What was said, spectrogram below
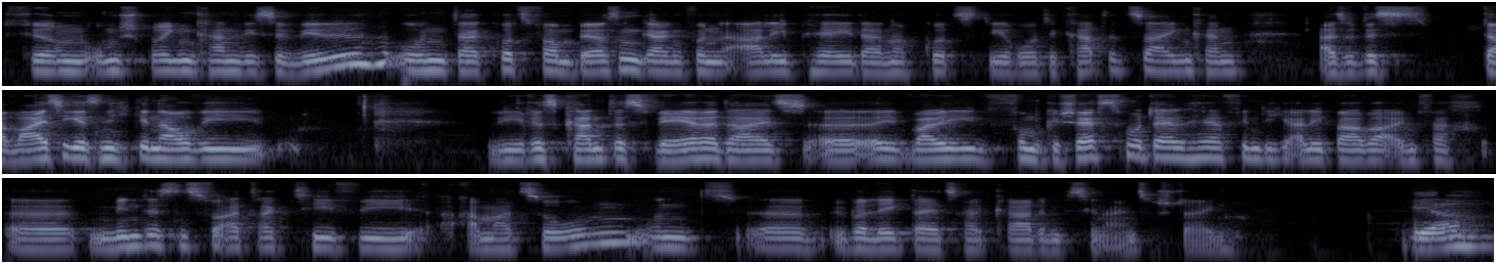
Firmen umspringen kann, wie sie will und da kurz vorm Börsengang von Alipay da noch kurz die rote Karte zeigen kann. Also das da weiß ich jetzt nicht genau, wie, wie riskant es wäre, da jetzt, äh, weil vom Geschäftsmodell her finde ich Alibaba einfach äh, mindestens so attraktiv wie Amazon und äh, überlege da jetzt halt gerade ein bisschen einzusteigen. Ja,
